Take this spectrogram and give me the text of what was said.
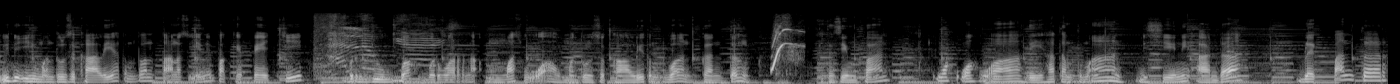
Ini mantul sekali ya teman-teman. Thanos ini pakai peci, berjubah berwarna emas. Wow, mantul sekali teman-teman. Ganteng. Kita simpan. Wah, wah, wah. Lihat teman-teman. Di sini ada Black Panther.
